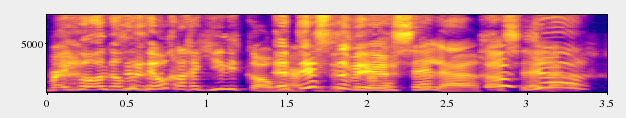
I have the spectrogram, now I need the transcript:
Maar ik wil ook altijd heel graag dat jullie komen. Het is er weer. Gezellig, gezellig.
